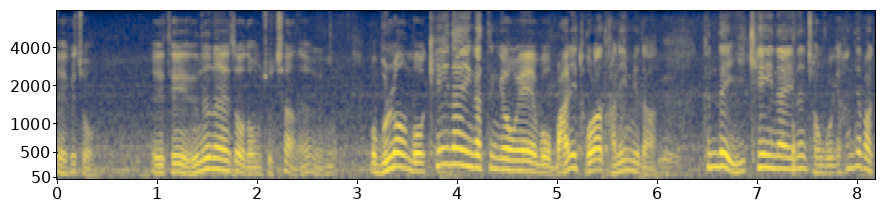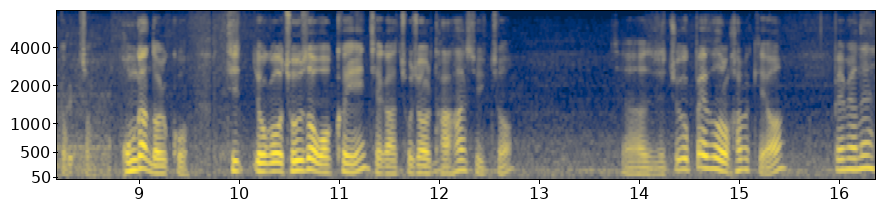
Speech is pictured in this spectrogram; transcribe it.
예 그죠 이게 되게 은은해서 너무 좋지 않아요? 이거? 뭐 물론 뭐 K9 같은 경우에 뭐 많이 돌아다닙니다 네. 근데 이 K9은 전국에 한 대밖에 없죠. 공간 넓고 뒷 요거 조수석 워크인 제가 조절 다 할 수 있죠. 자 이제 쭉 빼보도록 해볼게요. 빼면은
